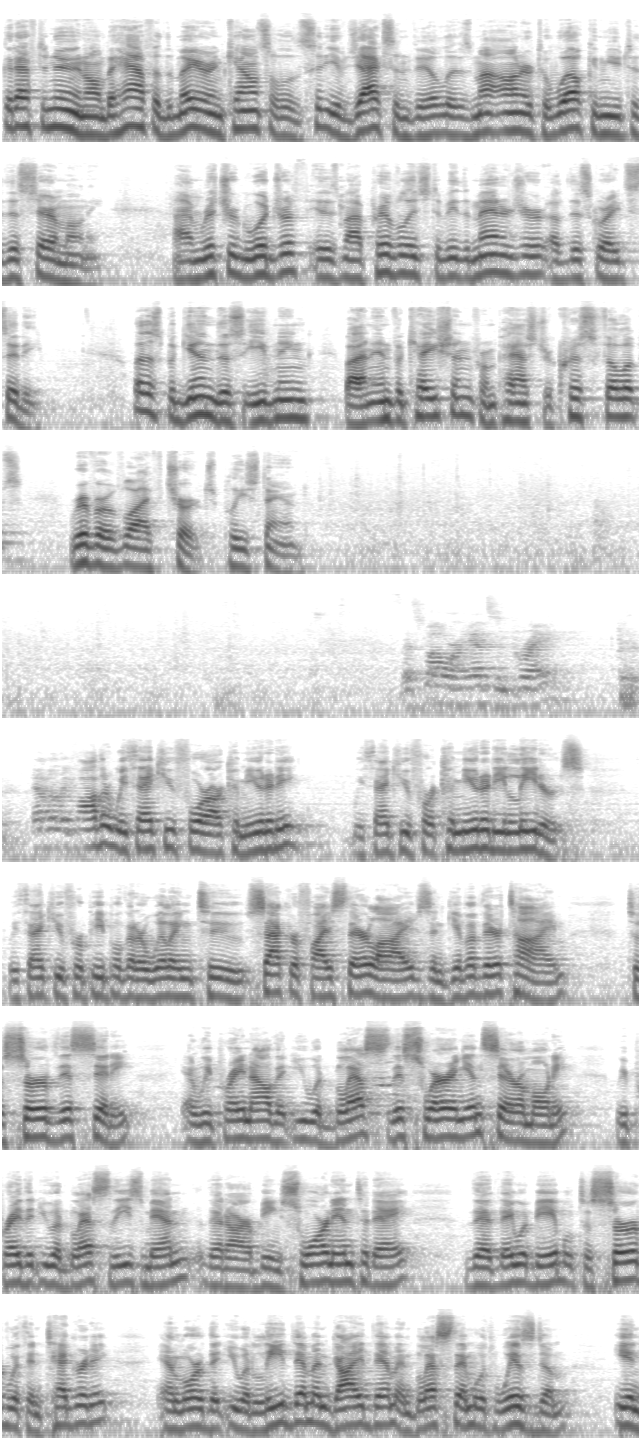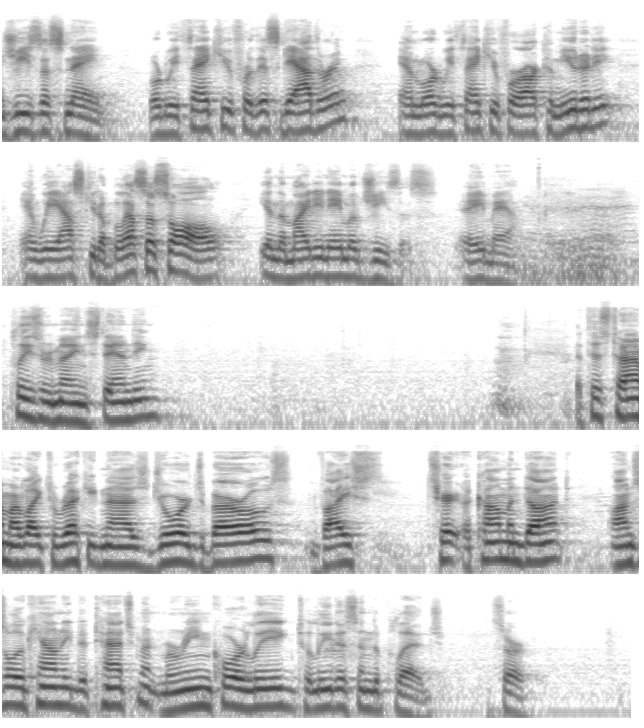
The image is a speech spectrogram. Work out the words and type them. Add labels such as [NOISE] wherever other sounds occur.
Good afternoon. On behalf of the mayor and council of the city of Jacksonville, it is my honor to welcome you to this ceremony. I am Richard Woodruff. It is my privilege to be the manager of this great city. Let us begin this evening by an invocation from Pastor Chris Phillips, River of Life Church. Please stand. Let's bow our heads and pray. Heavenly Father, we thank you for our community. We thank you for community leaders. We thank you for people that are willing to sacrifice their lives and give of their time to serve this city. And we pray now that you would bless this swearing in ceremony. We pray that you would bless these men that are being sworn in today, that they would be able to serve with integrity. And Lord, that you would lead them and guide them and bless them with wisdom in Jesus' name. Lord, we thank you for this gathering. And Lord, we thank you for our community. And we ask you to bless us all in the mighty name of Jesus. Amen. Please remain standing. At this time, I'd like to recognize George Barrows, Vice Chair- uh, Commandant, Onslow County Detachment, Marine Corps League, to lead us in the pledge. Sir,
